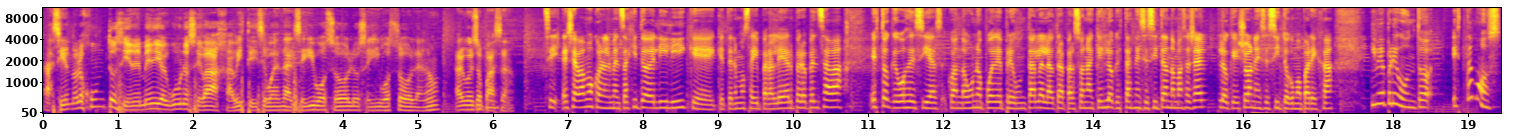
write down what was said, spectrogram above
haciéndolo juntos y en el medio alguno se baja, ¿viste? Y dice, bueno, dale, seguí vos solo, seguí vos sola, ¿no? Algo de eso pasa. Sí, ya vamos con el mensajito de Lili que, que, tenemos ahí para leer, pero pensaba esto que vos decías, cuando uno puede preguntarle a la otra persona qué es lo que estás necesitando más allá de lo que yo necesito como pareja. Y me pregunto, ¿estamos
